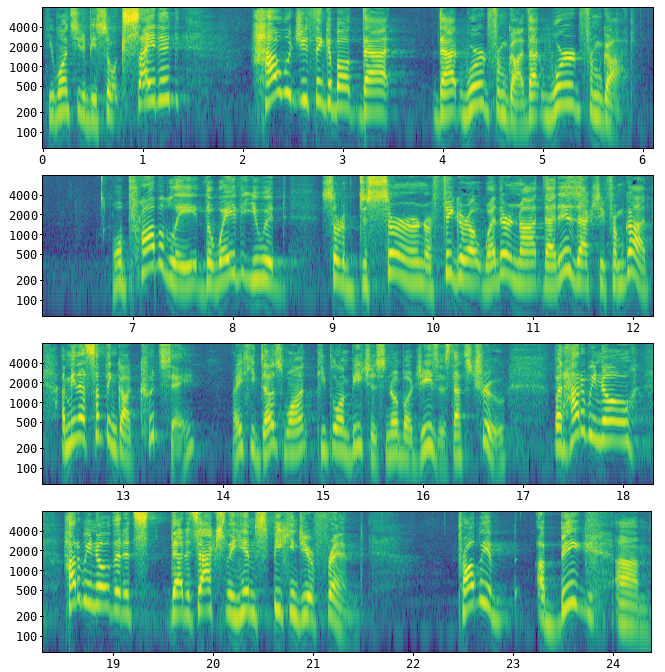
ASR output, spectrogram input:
He wants you to be so excited. How would you think about that, that word from God, that word from God? Well, probably the way that you would sort of discern or figure out whether or not that is actually from God. I mean, that's something God could say, right? He does want people on beaches to know about Jesus. That's true. But how do we know, how do we know that it's, that it's actually Him speaking to your friend? Probably a, a big, um,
